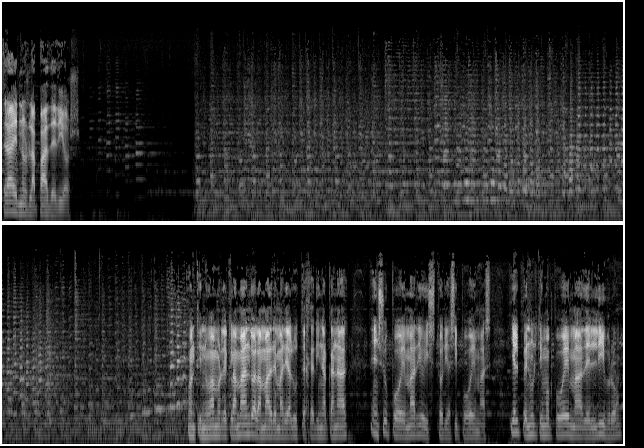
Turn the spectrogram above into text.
tráenos la paz de Dios. Continuamos declamando a la Madre María Luz Tejerina Canal en su poemario Historias y Poemas. Y el penúltimo poema del libro,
